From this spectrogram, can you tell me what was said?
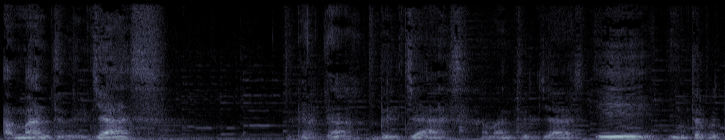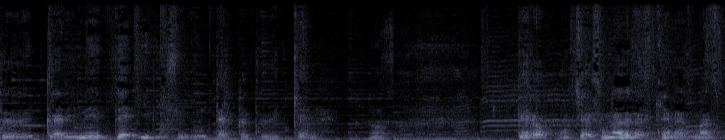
amante del jazz, Del jazz. del jazz, amante del jazz y intérprete de clarinete y dice intérprete de quena, ¿no? Pero es una de las quenas más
